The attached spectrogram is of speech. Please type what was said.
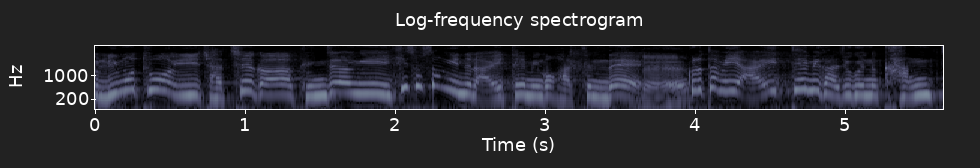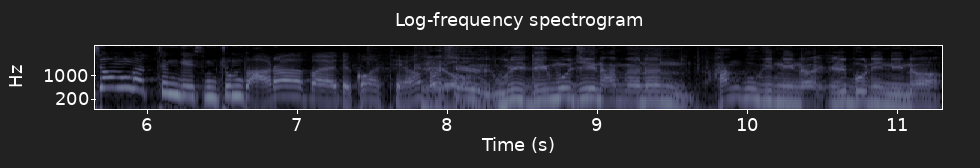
리모투어 이 자체가 굉장히 희소성 있는 아이템인 것 같은데 네. 그렇다면 이 아이템이 가지고 있는 강점 같은 게 있으면 좀 더 알아봐야 될 것 같아요. 그래요. 사실 우리 리무진 하면은 한국인이나 일본인이나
